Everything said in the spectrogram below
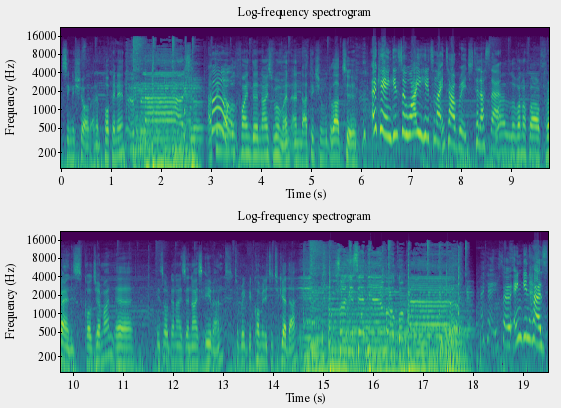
single shop and I'm popping in. Plage. I think I will find a nice woman, and I think she will be glad too. Okay, Engin, so why are you here tonight in Tower Bridge? Tell us that. well, one of our friends called Jamal, uh, he's organized a nice event to bring the community together. Choisissez bien vos copains. Okay, so Engin has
